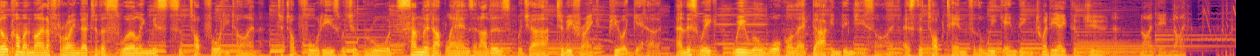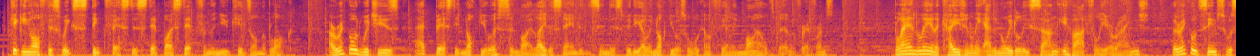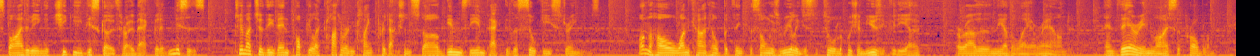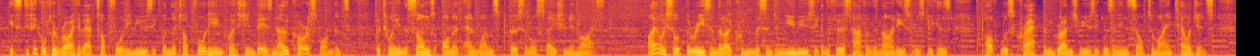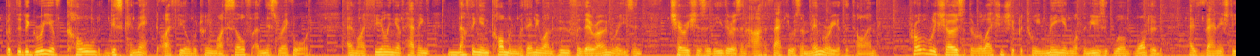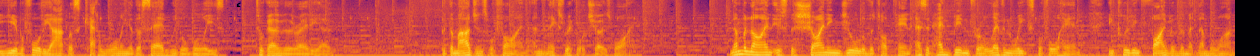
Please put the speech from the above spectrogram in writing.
Willkommen meine Freunde to the swirling mists of top 40 time, to top 40s which are broad, sunlit uplands and others which are, to be frank, pure ghetto. And this week we will walk on that dark and dingy side as the top 10 for the week ending 28th of June 1990. Kicking off this week's Stinkfest is Step by Step from the New Kids on the Block, a record which is at best innocuous, and by later standards in this video, innocuous will become a fairly mild term of reference. Blandly and occasionally adenoidally sung, if artfully arranged, the record seems to aspire to being a cheeky disco throwback, but it misses. Too much of the then popular clutter and clank production style dims the impact of the silky strings. On the whole, one can't help but think the song is really just a tool to push a music video, rather than the other way around. And therein lies the problem. It's difficult to write about top 40 music when the top 40 in question bears no correspondence between the songs on it and one's personal station in life. I always thought the reason that I couldn't listen to new music in the first half of the 90s was because pop was crap and grunge music was an insult to my intelligence, but the degree of cold disconnect I feel between myself and this record and my feeling of having nothing in common with anyone who, for their own reason, cherishes it either as an artifact or as a memory of the time, probably shows that the relationship between me and what the music world wanted had vanished a year before the artless caterwauling of the Sad Wiggle Boys took over the radio. But the margins were fine, and the next record shows why. Number 9 is the shining jewel of the top 10 as it had been for 11 weeks beforehand, including 5 of them at number 1,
